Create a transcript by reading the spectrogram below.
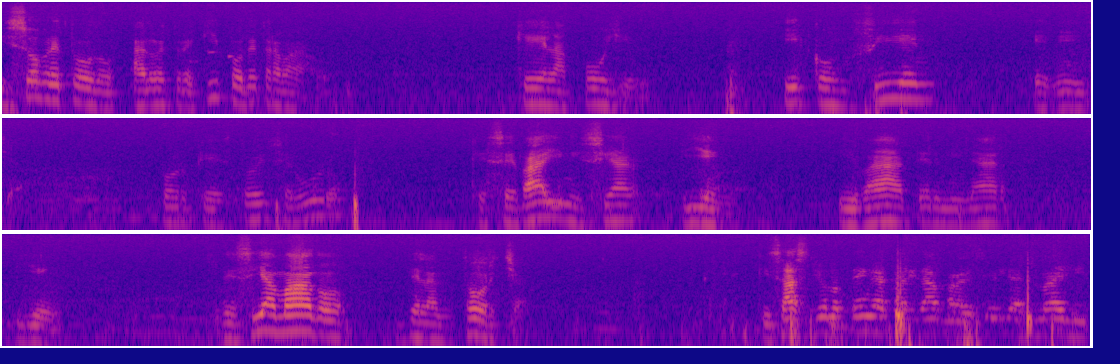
y sobre todo a nuestro equipo de trabajo que la apoyen y confíen en ella, porque estoy seguro que se va a iniciar bien y va a terminar bien. Decía Amado de la antorcha, quizás yo no tenga claridad para decirle a Smiley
